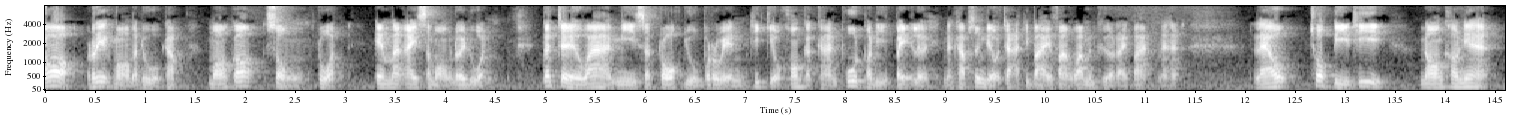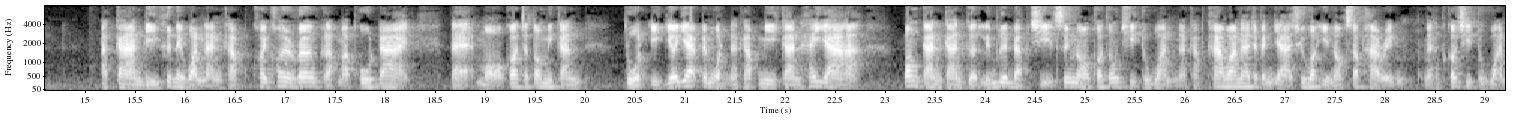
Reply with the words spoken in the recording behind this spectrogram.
ก็เรียกหมอมาดูครับ หมอก็ส่งตรวจ MRI สมองโดยด่วน ก็เจอว่ามีสโตรกอยู่บริเวณที่เกี่ยวข้องกับการพูดพอดีเป๊ะเลยนะครับ ซึ่งเดี๋ยวจะอธิบายให้ฟังว่ามันคืออะไรบ้างนะฮะแล้วโชคดีที่น้องเขาเนี่ยอาการดีขึ้นในวันนั้นครับ ค่อยๆ เริ่มกลับมาพูดได้ แต่หมอก็จะต้องมีการตรวจอีกเยอะแยะไปหมดนะครับ มีการให้ยา ป้องกันการเกิดริ่มเลือดแบบฉีด ซึ่งน้องเขาต้องฉีดทุกวันนะครับคาดว่าน่าจะเป็นยาชื่อว่า enoxaparin นนะครับก็ฉีดทุกวัน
